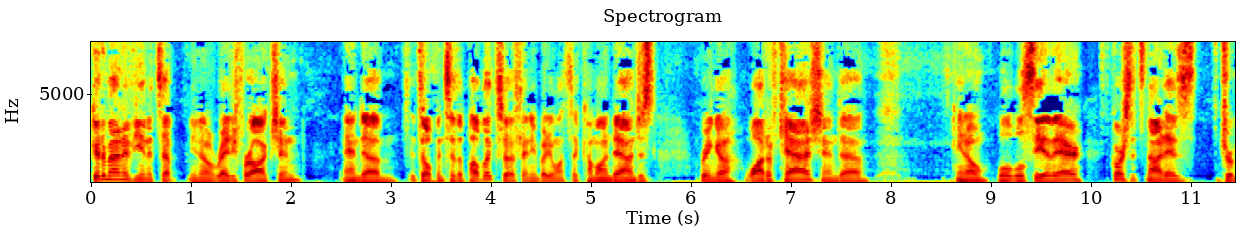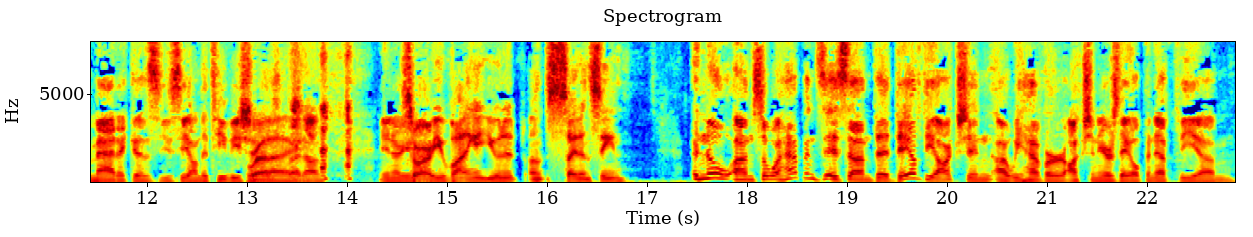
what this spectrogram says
good amount of units up, you know, ready for auction, and um, it's open to the public. So if anybody wants to come on down, just bring a wad of cash, and uh, you know, we'll we'll see you there. Of course, it's not as dramatic as you see on the TV shows, Right. but um, you know, So not- are you buying a unit on sight unseen? no, um, so what happens is um, the day of the auction, uh, we have our auctioneers. They open up the um,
